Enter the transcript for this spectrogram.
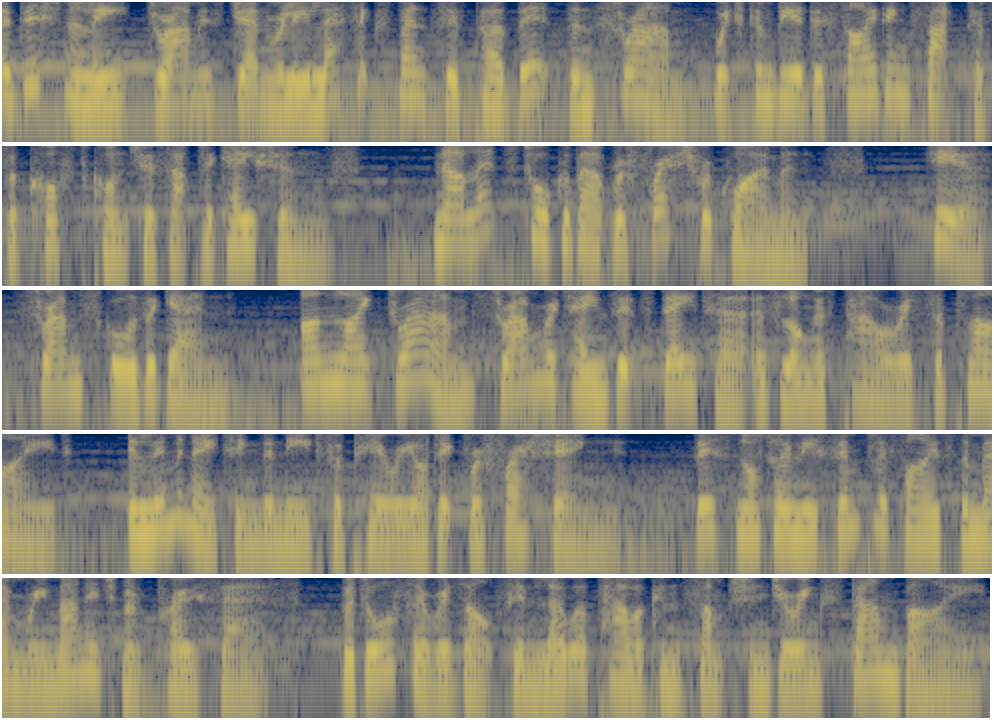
Additionally, DRAM is generally less expensive per bit than SRAM, which can be a deciding factor for cost-conscious applications. Now let's talk about refresh requirements. Here, SRAM scores again. Unlike DRAM, SRAM retains its data as long as power is supplied, eliminating the need for periodic refreshing. This not only simplifies the memory management process, but also results in lower power consumption during standby,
